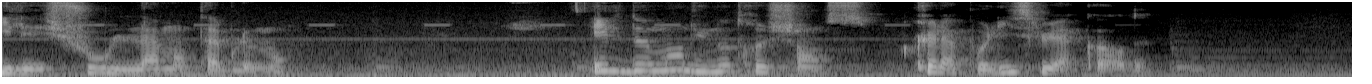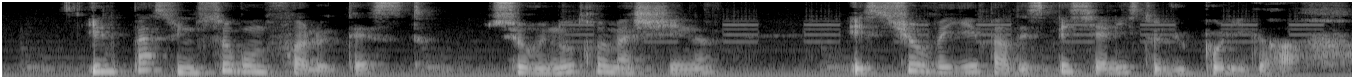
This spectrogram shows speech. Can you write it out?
Il échoue lamentablement. Il demande une autre chance que la police lui accorde. Il passe une seconde fois le test sur une autre machine et surveillé par des spécialistes du polygraphe.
